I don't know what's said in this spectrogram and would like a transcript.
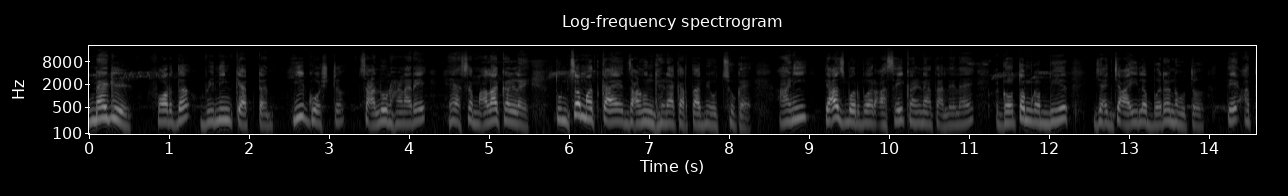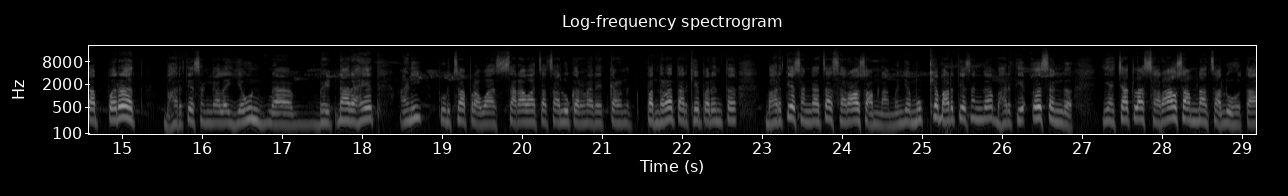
medal for the winning captain ही गोष्ट चालू राहणार आहे हे असं मला कळलं आहे तुमचं मत काय जाणून घेण्याकरता मी उत्सुक आहे. आणि त्याचबरोबर असंही कळण्यात आलेलं आहे गौतम गंभीर ज्यांच्या आईला बरं नव्हतं ते आता परत भारतीय संघाला येऊन भेटणार आहेत आणि पुढचा प्रवास सरावाचा चालू करणार आहेत. कारण पंधरा तारखेपर्यंत भारतीय संघाचा सराव सामना म्हणजे मुख्य भारतीय संघ भारतीय असंघ याच्यातला सराव सामना चालू होता.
